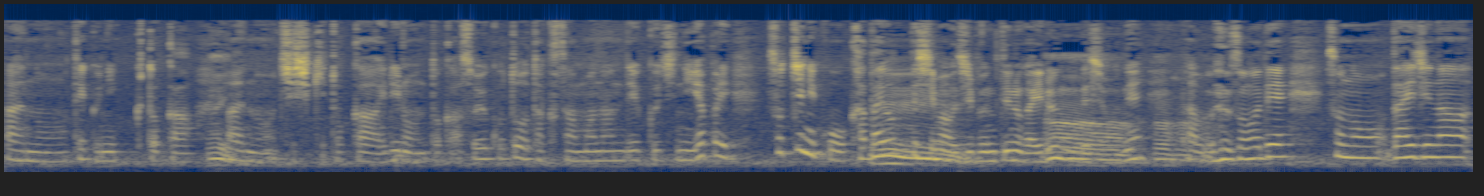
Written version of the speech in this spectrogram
あ、のテクニックとか、はい。あの知識とか理論とかそういうことをたくさん学んでいくうちにやっぱりそっちにこう偏ってしまう自分っていうのがいるんでしょうね、うん多分。それでその大事な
